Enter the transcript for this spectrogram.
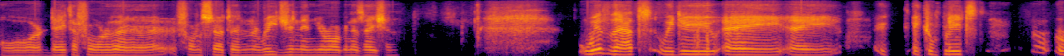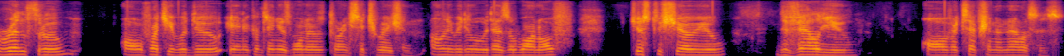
or data for, uh, for a certain region in your organization. With that, we do a, a, a complete run-through of what you would do in a continuous monitoring situation. Only we do it as a one-off just to show you the value of exception analysis.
